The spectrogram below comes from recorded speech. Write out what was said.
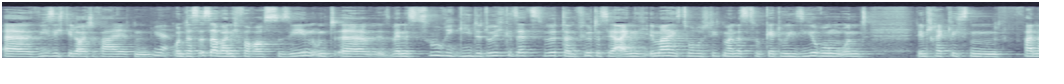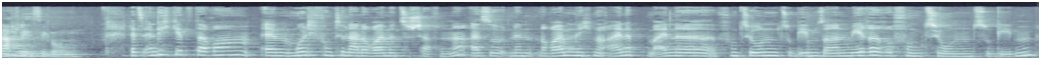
äh, wie sich die Leute verhalten. Ja. Und das ist aber nicht vorauszusehen. Und äh, wenn es zu rigide durchgesetzt wird, dann führt es ja eigentlich immer, historisch sieht man das, zu Ghettoisierung und den schrecklichsten Vernachlässigungen. Mhm. Letztendlich geht es darum, ähm, multifunktionale Räume zu schaffen. Ne? Also den Räumen nicht nur eine, eine Funktion zu geben, sondern mehrere Funktionen zu geben.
